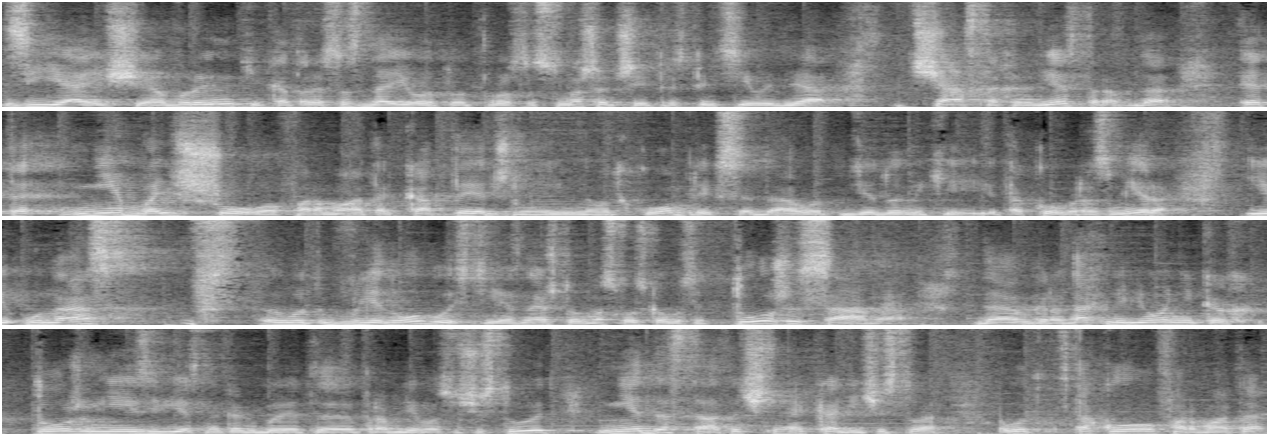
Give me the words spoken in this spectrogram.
зияющая в рынке, которая создает вот просто сумасшедшие перспективы для частных инвесторов, да, это небольшого формата, коттеджные именно вот комплексы, да, вот где домики такого размера, и у нас вот в Ленобласти, я знаю, что в Московской области то же самое. Да, в городах-миллионниках тоже мне известно, как бы эта проблема существует. Недостаточное количество вот такого формата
